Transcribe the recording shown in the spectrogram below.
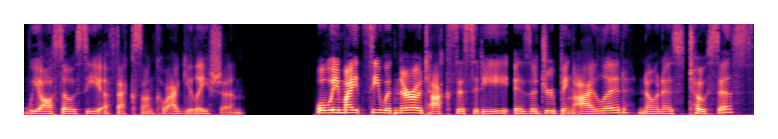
we also see effects on coagulation. What we might see with neurotoxicity is a drooping eyelid known as ptosis.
